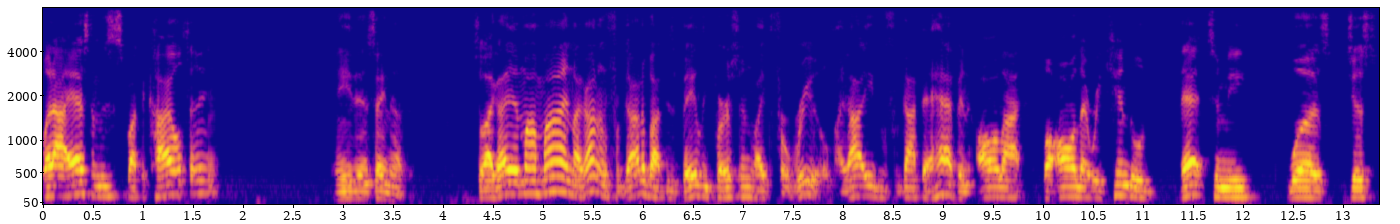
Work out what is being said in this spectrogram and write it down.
But I asked him, "Is this about the Kyle thing?" And he didn't say nothing. So like, I in my mind, like I done forgot about this Bailey person, like for real. Like I even forgot that happened. All I, but all that rekindled that to me was just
